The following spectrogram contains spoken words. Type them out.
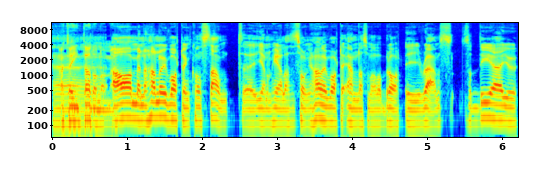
att jag inte hade honom med. Eh, Ja, men han har ju varit en konstant eh, genom hela säsongen. Han har ju varit det enda som har varit bra i Rams. Så det är ju,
